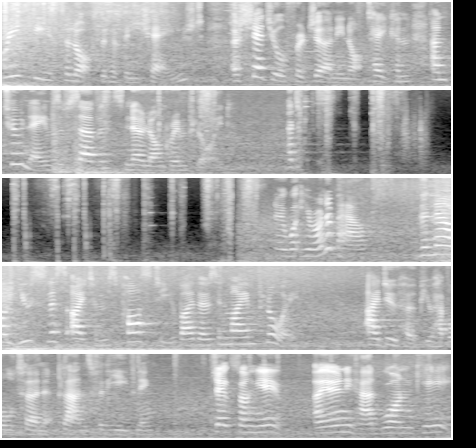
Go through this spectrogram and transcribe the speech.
Three keys to locks that have been changed, a schedule for a journey not taken, and two names of servants no longer employed. I don't know what you're on about. The now useless items passed to you by those in my employ. I do hope you have alternate plans for the evening. Joke's on you. I only had one key.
